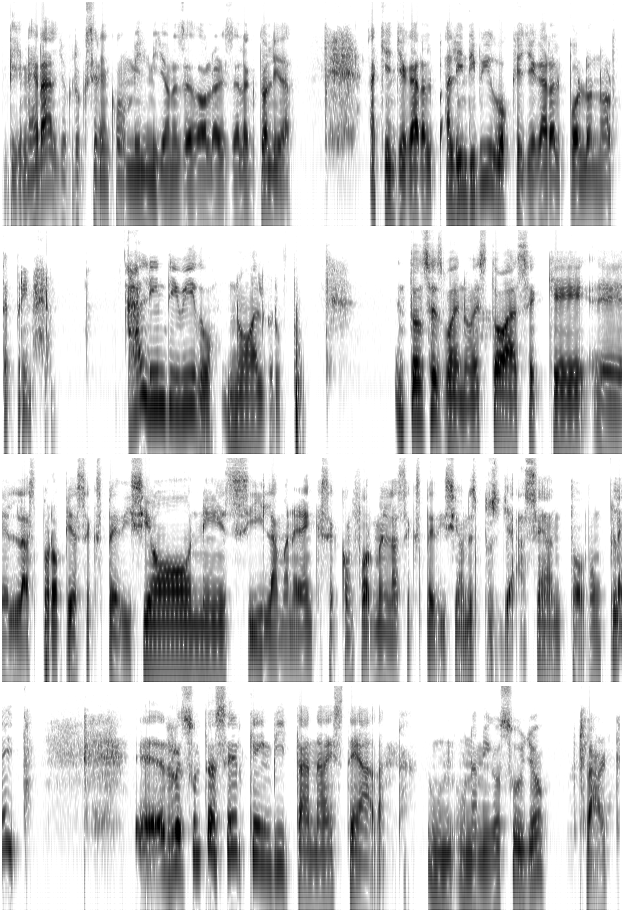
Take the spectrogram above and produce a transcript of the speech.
dineral, yo creo que serían como mil millones de dólares de la actualidad, a quien llegara al, individuo que llegara al Polo Norte primero. Al individuo, no al grupo. Entonces, bueno, esto hace que eh, las propias expediciones y la manera en que se conformen las expediciones, pues ya sean todo un pleito. Eh, resulta ser que invitan a este Adam, un, amigo suyo, Clark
